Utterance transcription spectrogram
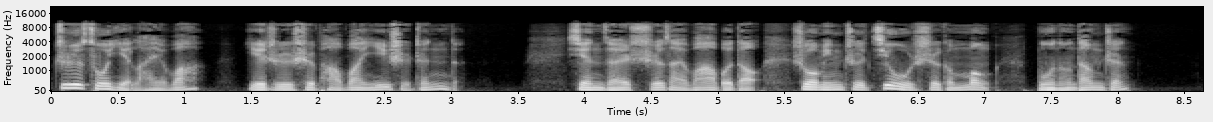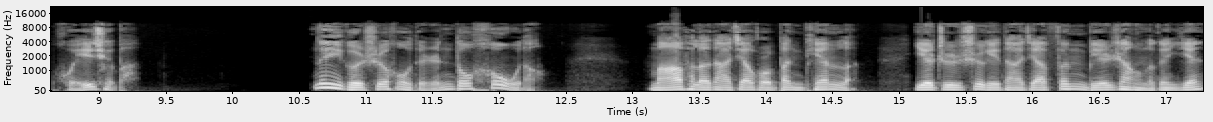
之所以来挖，也只是怕万一是真的。现在实在挖不到，说明这就是个梦，不能当真。回去吧。那个时候的人都厚道，麻烦了大家伙半天了，也只是给大家分别让了根烟。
